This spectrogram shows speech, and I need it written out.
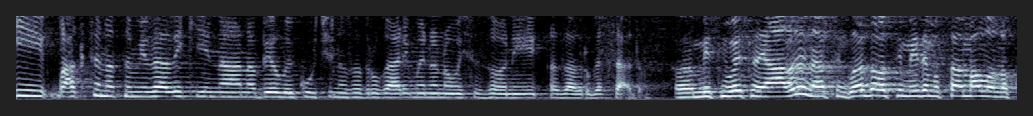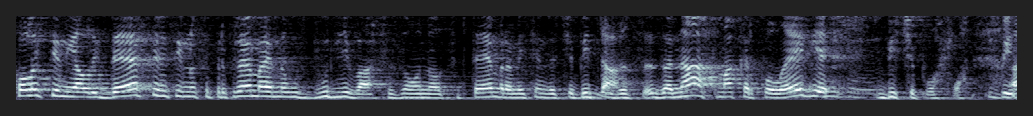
I akcenat nam je veliki na, na Bijeloj kući, na zadrugarima i na novoj sezoni Zadruga 7. E, mi smo već najavili našim gledalcima, idemo sad malo na kolektivni, ali definitivno se priprema jedna uzbudljiva sezona od septembra. Mislim da će biti za, za nas, makar kolege, mm -hmm. bit će posla. Biće,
